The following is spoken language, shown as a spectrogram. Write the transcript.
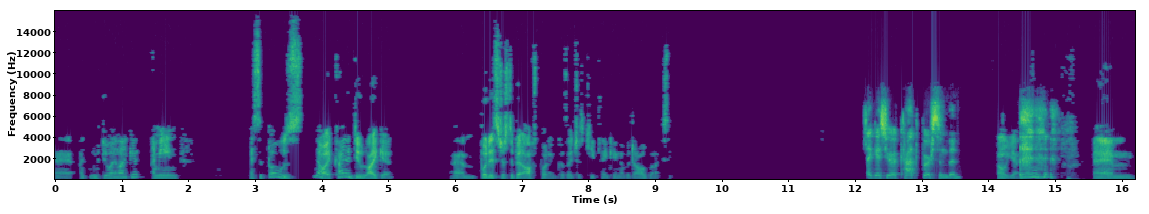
Uh, do I like it? I mean, I suppose no, I kind of do like it, um, but it's just a bit off-putting because I just keep thinking of a dog when I see. I guess you're a cat person then. Oh yeah. um,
